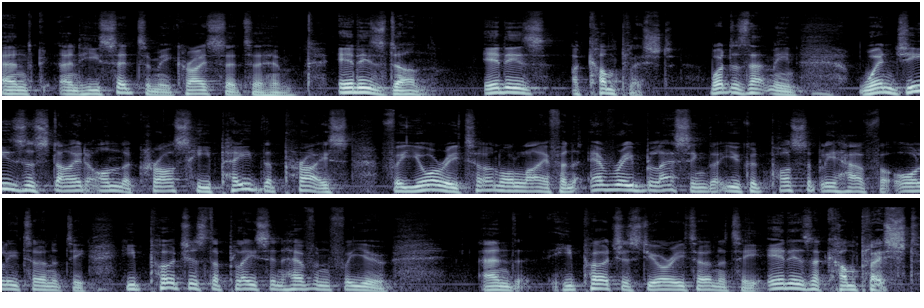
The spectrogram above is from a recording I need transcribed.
And, and he said to me, Christ said to him, It is done. It is accomplished. What does that mean? When Jesus died on the cross, he paid the price for your eternal life and every blessing that you could possibly have for all eternity. He purchased a place in heaven for you and he purchased your eternity. It is accomplished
